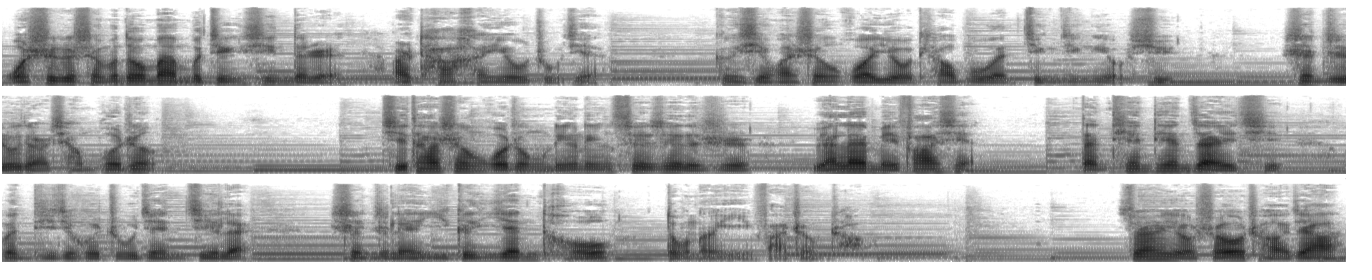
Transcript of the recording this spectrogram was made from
我是个什么都漫不经心的人，而他很有主见，更喜欢生活有条不紊、井井有序，甚至有点强迫症。其他生活中零零碎碎的事，原来没发现，但天天在一起，问题就会逐渐积累，甚至连一根烟头都能引发争吵。虽然有时候吵架，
